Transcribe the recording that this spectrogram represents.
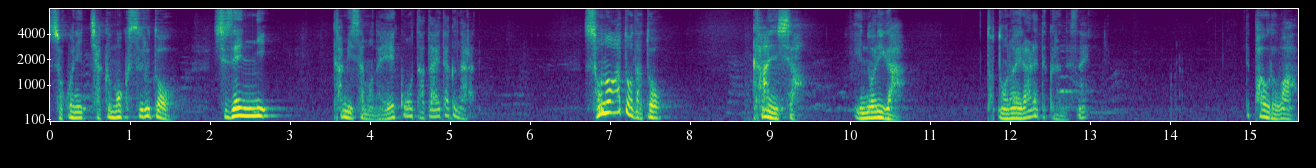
そこに着目すると自然に神様の栄光をたたえたくなる。その後だと感謝祈りが整えられてくるんですね。でパウロは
